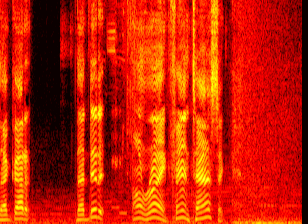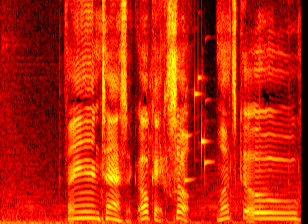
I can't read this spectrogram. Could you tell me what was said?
That got it. That did it. All right, fantastic. Fantastic. Okay, so let's go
